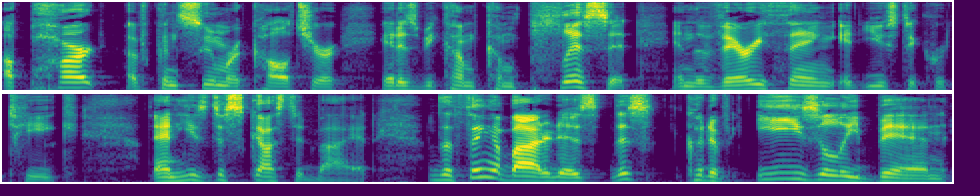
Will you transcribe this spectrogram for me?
a part of consumer culture. It has become complicit in the very thing it used to critique. And he's disgusted by it. The thing about it is, this could have easily been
